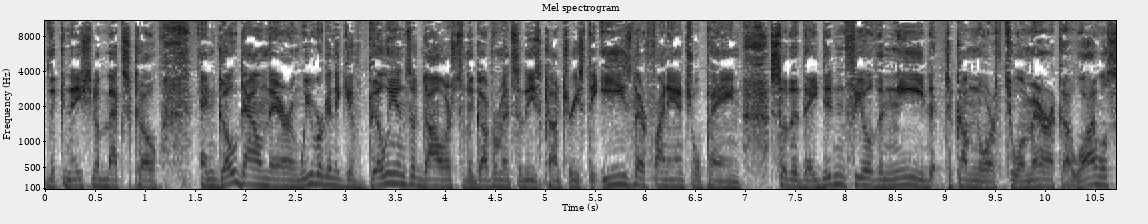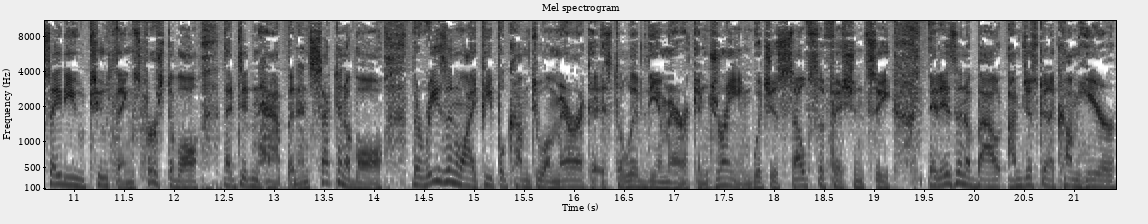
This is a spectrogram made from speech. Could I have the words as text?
the nation of Mexico and go down there and we were going to give billions of dollars to the governments of these countries to ease their financial pain so that they didn't feel the need to come north to America. Well, I will say to you two things. First of all, that didn't happen. And second of all, the reason why people come to America is to live the American dream, which is self-sufficiency. It isn't about, I'm just going to come here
